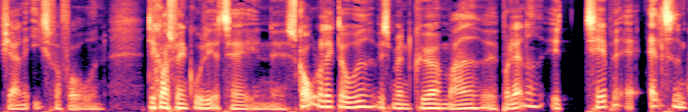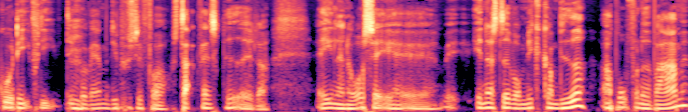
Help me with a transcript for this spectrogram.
fjerne is fra forruden. Det kan også være en god idé at tage en øh, skov, der ligger derude, hvis man kører meget øh, på landet. Et tæppe er altid en god idé, fordi det Mm. kan være, at man lige pludselig får startvanskeligheder, eller af en eller anden årsag øh, ender et sted, hvor man ikke kan komme videre, og har brug for noget varme.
